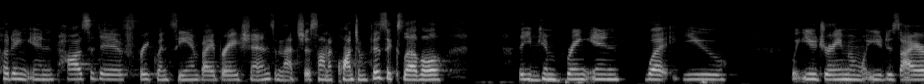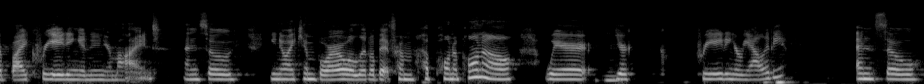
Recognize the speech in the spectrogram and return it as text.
putting in positive frequency and vibrations and that's just on a quantum physics level that you can Mhm. bring in what you what you dream and what you desire by creating it in your mind and so you know i can borrow a little bit from Ho'oponopono where Mhm. you're creating a reality and so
